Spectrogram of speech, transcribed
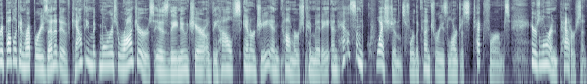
Republican Representative Cathy McMorris Rodgers is the new chair of the House Energy and Commerce Committee and has some questions for the country's largest tech firms. Here's Lauren Patterson.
